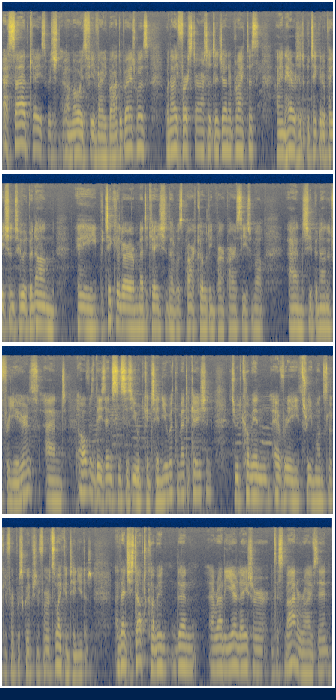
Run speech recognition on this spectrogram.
A sad case, which I'm always feel very bad about, was when I first started in general practice, I inherited a particular patient who had been on a particular medication that was part codeine, part paracetamol, and she'd been on it for years. And over these instances, you would continue with the medication. She would come in every three months looking for a prescription for it, so I continued it. And then she stopped coming. Then, around a year later, this man arrives in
